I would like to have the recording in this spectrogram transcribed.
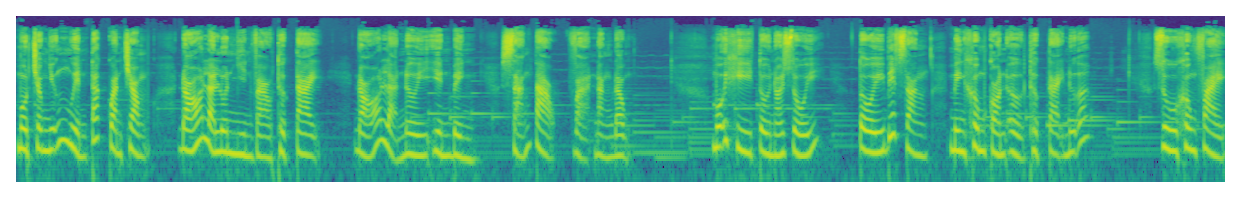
Một trong những nguyên tắc quan trọng đó là luôn nhìn vào thực tại, đó là nơi yên bình, sáng tạo và năng động. Mỗi khi tôi nói dối, tôi biết rằng mình không còn ở thực tại nữa – dù không phải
